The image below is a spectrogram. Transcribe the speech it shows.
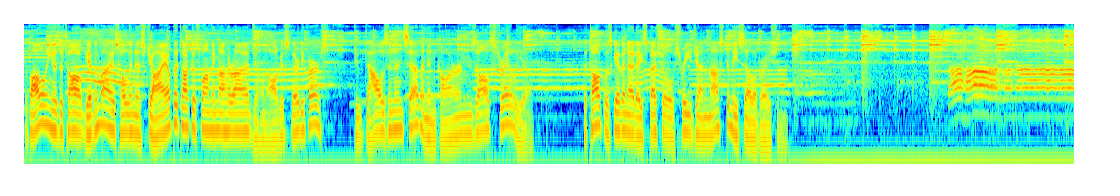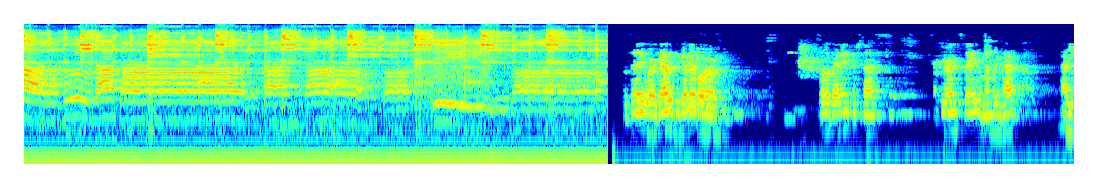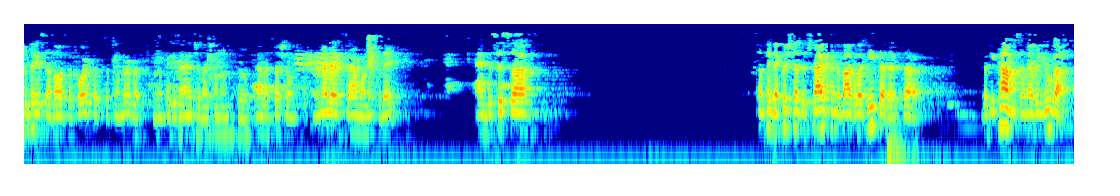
The following is a talk given by His Holiness Jayapataka Swami Maharaj on August 31st, 2007 in Cairns, Australia. The talk was given at a special Sri Janmastami celebration. Krishna's appearance day, remembering that. Actual day is about the 4th of September, but we're going to take advantage of my coming to have a special remembrance ceremony today. And this is uh, something that Krishna describes in the Bhagavad Gita that uh, that he comes in every yuga.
